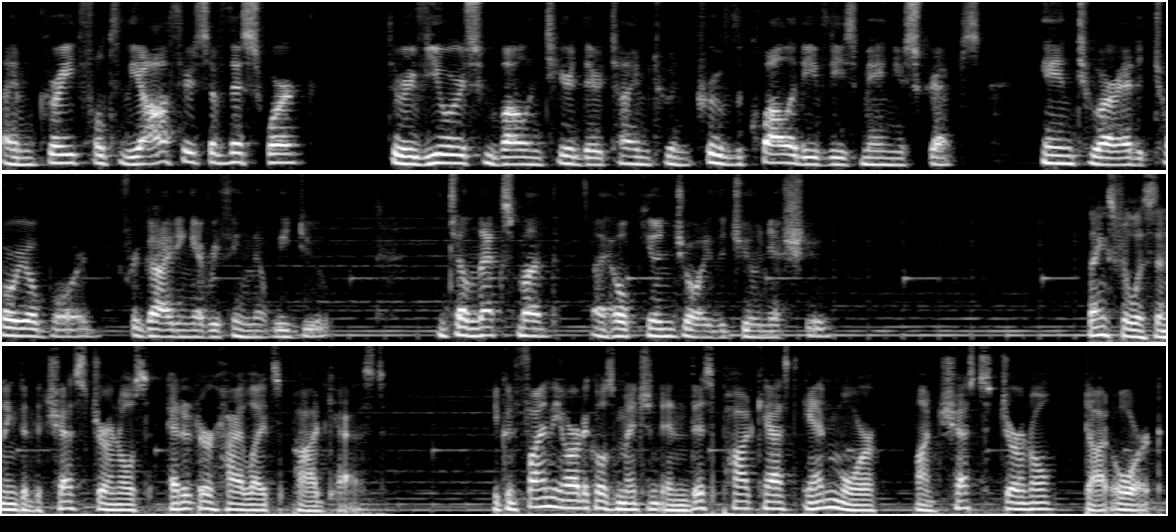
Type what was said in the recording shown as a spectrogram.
I'm grateful to the authors of this work the reviewers who volunteered their time to improve the quality of these manuscripts, and to our editorial board for guiding everything that we do. Until next month, I hope you enjoy the June issue. Thanks for listening to the Chest Journal's Editor Highlights podcast. You can find the articles mentioned in this podcast and more on chestjournal.org.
